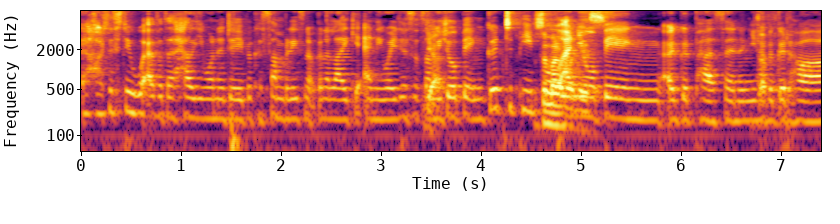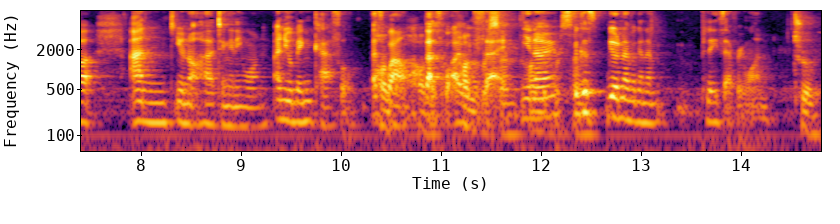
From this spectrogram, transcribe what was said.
Oh, just do whatever the hell you want to do because somebody's not going to like it anyway. Just as long Yeah. as you're being good to people and what you're is. being a good person and you have a good heart and you're not hurting anyone and you're being careful as well. That's what I would say. 100%, You know, 100%. because you're never going to please everyone. True.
